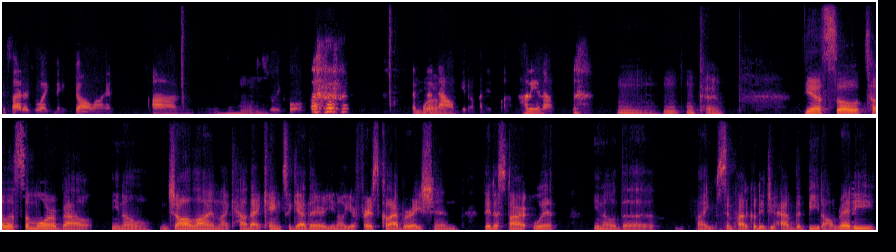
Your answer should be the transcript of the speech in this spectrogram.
decided to like make jawline. Um, mm. It's really cool and wow. then now you know honey, honey enough mm, okay. Yeah so tell us some more about you know jawline like how that came together you know your first collaboration. Did it start with you know the like simpatico did you have the beat already?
